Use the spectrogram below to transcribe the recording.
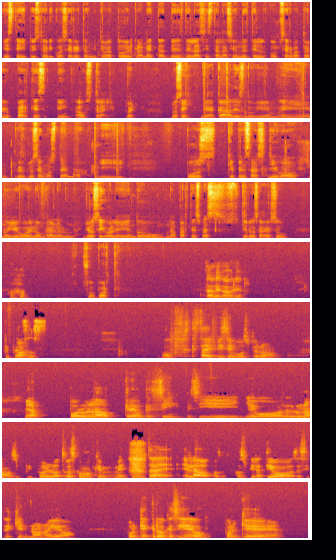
este hito histórico se retransmitió a todo el planeta desde las instalaciones del Observatorio Parques en Australia. No sé, de acá eh, desglosemos tema y pues, ¿qué pensás? ¿Llegó no llegó el hombre a la luna? Yo sigo leyendo una parte después, quiero saber su, su aporte. Dale, Gabriel. ¿Qué piensas? Uf, es que está difícil vos, pero mira, por un lado creo que sí, que sí llegó a la luna, y por el otro es como que me tienta el lado conspirativo, es decir, de que no, no llegó. ¿Por qué creo que sí llegó? Porque,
